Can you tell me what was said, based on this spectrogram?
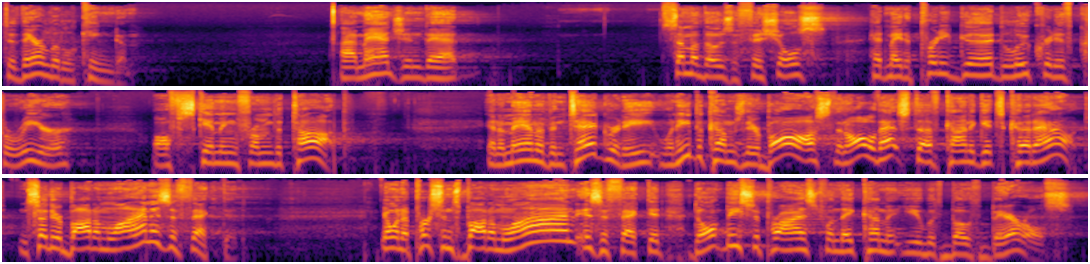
to their little kingdom. I imagine that some of those officials had made a pretty good, lucrative career off skimming from the top. And a man of integrity, when he becomes their boss, then all of that stuff kind of gets cut out. And so their bottom line is affected. And when a person's bottom line is affected, don't be surprised when they come at you with both barrels.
